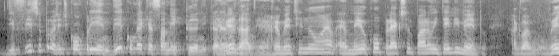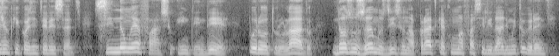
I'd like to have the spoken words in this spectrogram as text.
difícil para a gente compreender como é que é essa mecânica, é né? É verdade, é, realmente não é, é meio complexo para o entendimento. Agora, vejam que coisa interessante. Se não é fácil entender, por outro lado, nós usamos isso na prática com uma facilidade muito grande.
